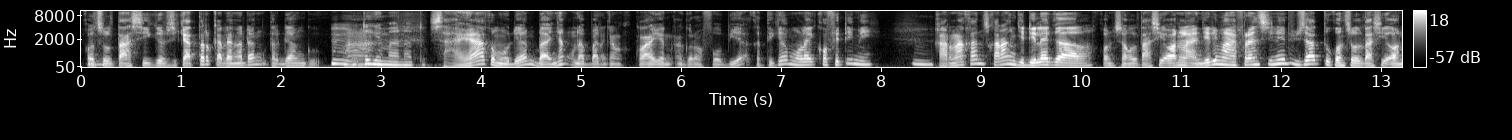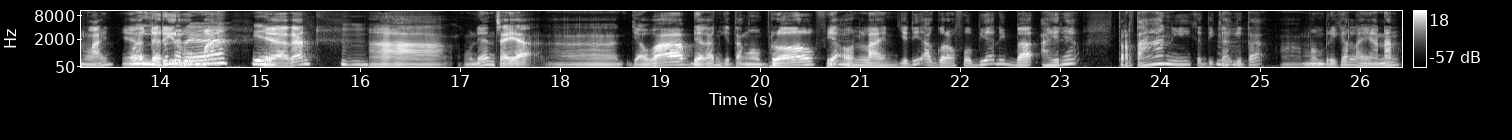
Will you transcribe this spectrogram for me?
Konsultasi ke psikiater kadang-kadang terganggu. Hmm, Nah, itu gimana tuh? Saya kemudian banyak mendapatkan klien agorafobia ketika mulai COVID ini. Hmm. Karena kan sekarang jadi legal konsultasi online. Jadi my friends ini bisa tuh konsultasi online Oh ya iya, dari ya. rumah Iya. ya kan. Nah, kemudian saya eh, jawab ya kan kita ngobrol via Hmm. online. Jadi agorafobia nih Mbak akhirnya tertangani ketika Hmm. kita eh, memberikan layanan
